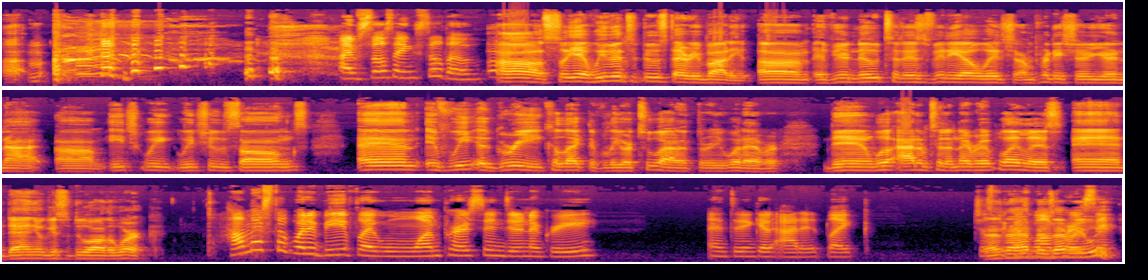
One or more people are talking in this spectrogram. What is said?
I'm still saying still though. Oh, so yeah, we've introduced everybody. Um, if you're new to this video, which I'm pretty sure you're not, um, each week we choose songs, and if we agree collectively, or two out of three, whatever, then we'll add them to the neighborhood playlist, and Daniel gets to do all the work. How messed up would it be if like one person didn't agree and didn't get added? Like just That because happens one every person. week.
